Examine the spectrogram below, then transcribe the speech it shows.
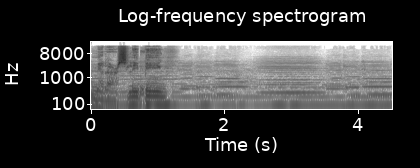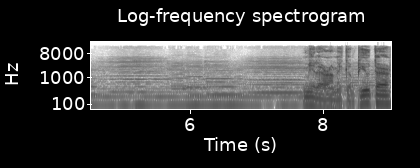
Miller sleeping. Miller on the computer.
